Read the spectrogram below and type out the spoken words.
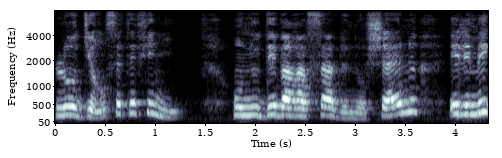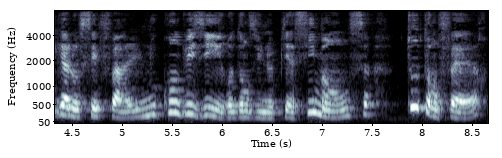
L'audience était finie. On nous débarrassa de nos chaînes et les mégalocéphales nous conduisirent dans une pièce immense, tout en fer,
